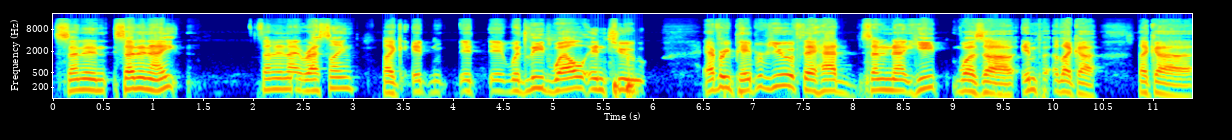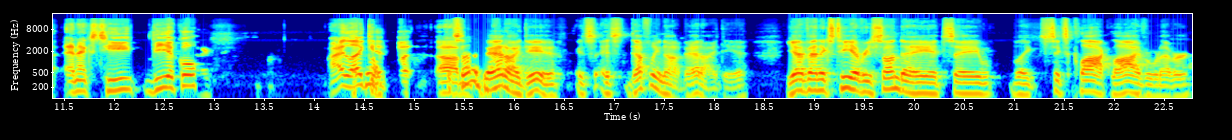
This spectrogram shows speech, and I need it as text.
Sunday Sunday night Sunday night wrestling like it it it would lead well into every pay-per-view if they had Sunday night heat was a imp, like a like a NXT vehicle I like Yeah. it but it's um, not a bad idea. It's it's definitely not a bad idea. You have NXT every Sunday It's a like six o'clock live or whatever.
